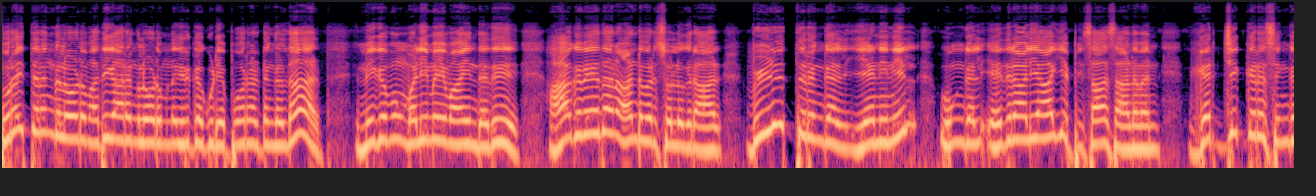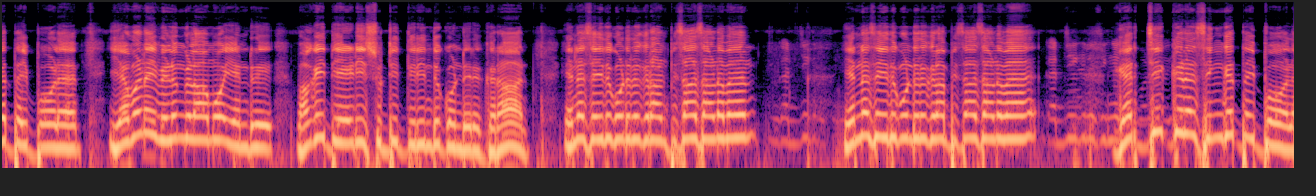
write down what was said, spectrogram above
துரைத்தனங்களோடும் அதிகாரங்களோடும் இருக்கக்கூடிய போராட்டங்கள் தான் மிகவும் வலிமை வாய்ந்தது. ஆகவே தான் ஆண்டவர் சொல்லுகிறார் விழித்திருங்கள் ஏனெனில் உங்கள் எதிராளியாகிய பிசாசானவன் கர்ஜிக்கிற சிங்கத்தைப் போல எவனை விழுங்கலாமோ என்று வகை தேடி சுற்றி திரிந்து கொண்டிருக்கிறான். என்ன செய்து கொண்டிருக்கிறான் பிசாசானவன்? என்ன செய்து கொண்டிருக்கிறான் பிசாசானவன்? கர்ஜிக்கிற சிங்கத்தைப் போல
